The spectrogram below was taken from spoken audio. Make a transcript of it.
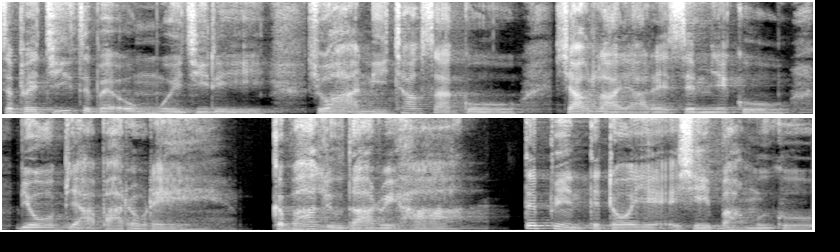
စပက်ကြီးစပက်အုံးမွေကြီးတွေရွာအနီး၆ဆက်ကို ရောက်လာရတဲ့ဇင်မြစ်ကို ပြောပြပါတော့တယ်ကမ္ဘာလူသားတွေဟာတစ်ပင်တစ်တော်ရဲ့အရေးပါမှုကို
